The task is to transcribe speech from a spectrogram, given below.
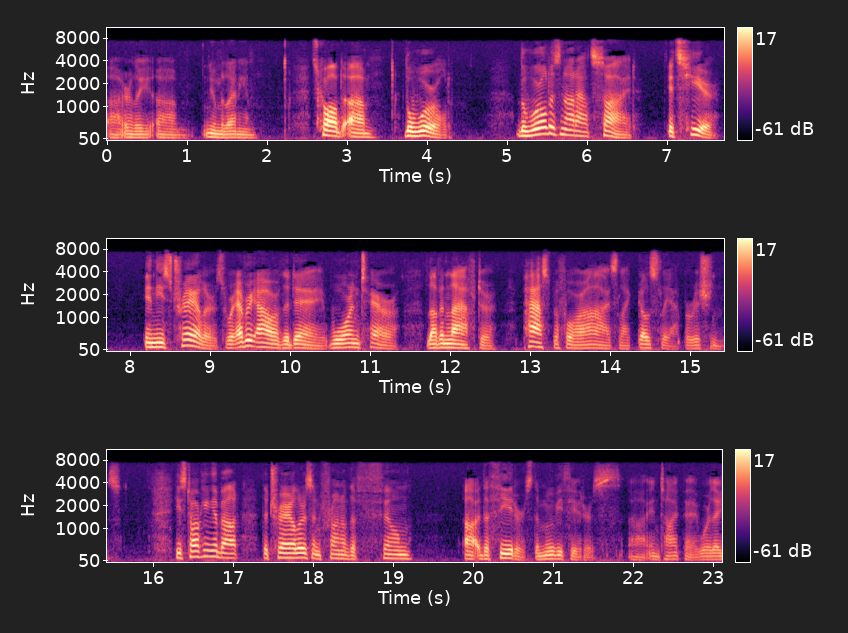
uh, early um, new millennium. It's called um, the world. The world is not outside; it's here, in these trailers, where every hour of the day, war and terror, love and laughter, pass before our eyes like ghostly apparitions. He's talking about the trailers in front of the film, uh, the theaters, the movie theaters uh, in Taipei, where they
